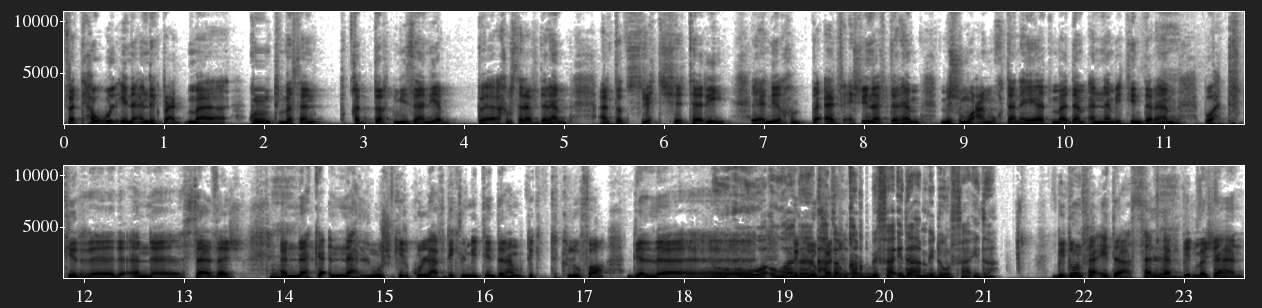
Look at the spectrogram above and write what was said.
فتحول إلى أنك بعد ما كنت مثلا قدرت ميزانية ب 5000 درهم أنت تصبح تشتري يعني ب 1000 20000 درهم مجموعة من المقتنيات ما دام أن 200 درهم بواحد التفكير آه، أن ساذج أن كانه المشكل كلها في ديك ال 200 درهم وديك التكلفة ديال آه، وهذا هذا القرض بفائدة أم بدون فائدة؟ بدون فائدة سلف بالمجان.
